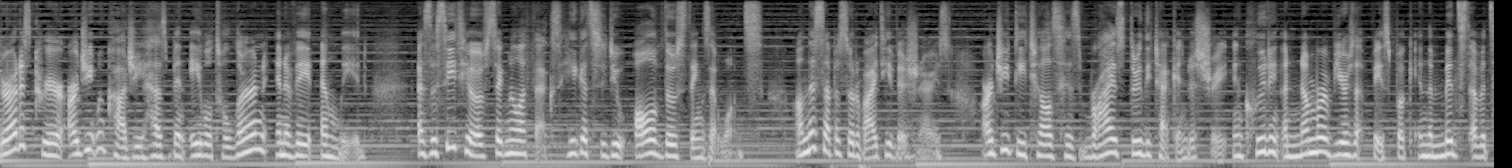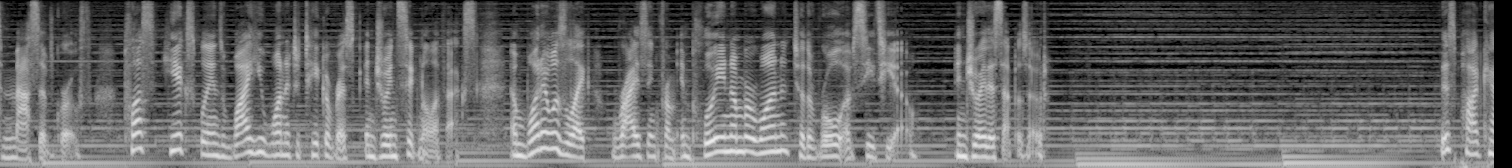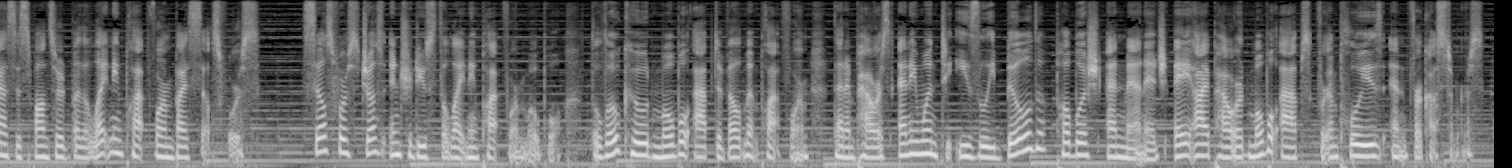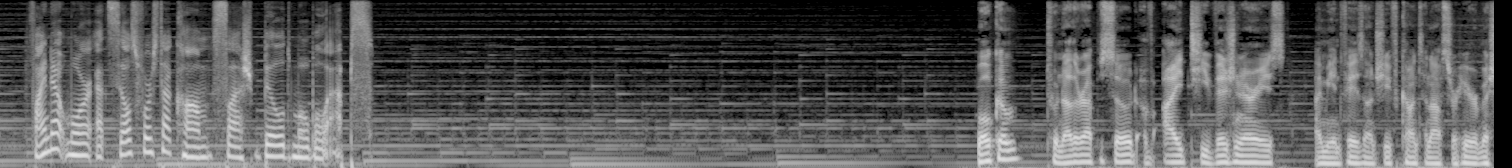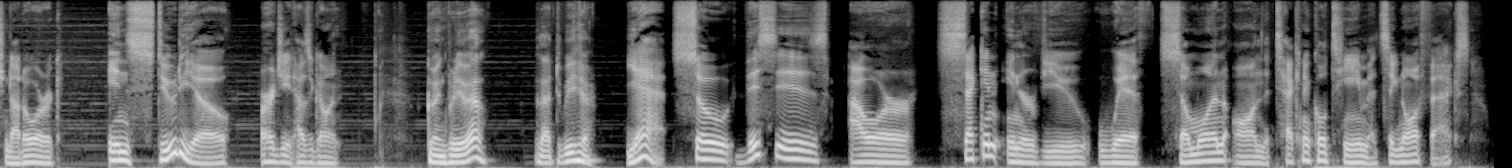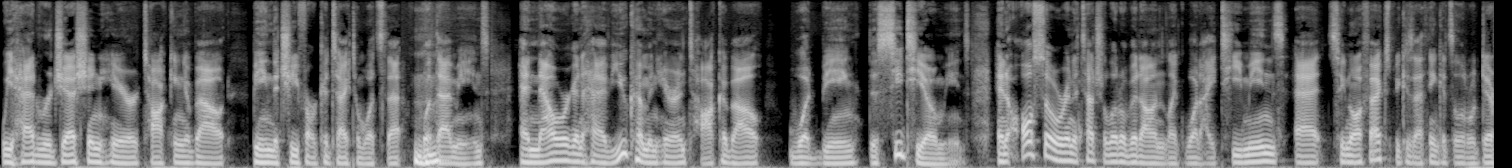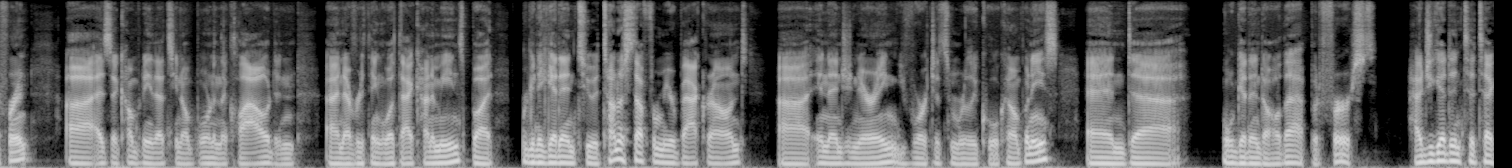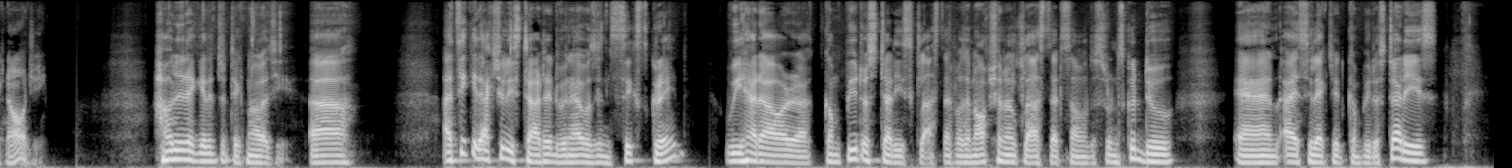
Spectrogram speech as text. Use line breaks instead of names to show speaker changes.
Throughout his career, Arjit Mukherjee has been able to learn, innovate, and lead. As the CTO of SignalFX, he gets to do all of those things at once. On this episode of IT Visionaries, Arijit details his rise through the tech industry, including a number of years at Facebook in the midst of its massive growth. Plus, he explains why he wanted to take a risk and join SignalFX, and what it was like rising from employee number one to the role of CTO. Enjoy this episode. This podcast is sponsored by the Lightning Platform by Salesforce. Salesforce just introduced the Lightning Platform Mobile, the low code mobile app development platform that empowers anyone to easily build, publish, and manage AI powered mobile apps for employees and for customers. Find out more at salesforce.com slash build mobile apps.
Welcome to another episode of IT Visionaries. I'm Ian Faison, Chief Content Officer here at Mission.org. In studio, Arijit, how's it going?
Going pretty well. Glad to be here.
Yeah. So this is our second interview with someone on the technical team at Signal SignalFX. We had Rajesh in here talking about being the chief architect and what's that mm-hmm. what that means. And now we're going to have you come in here and talk about what being the CTO means. And also we're going to touch a little bit on like what IT means at SignalFX because I think it's a little different uh, as a company that's you know born in the cloud and and everything what that kind of means. But we're going to get into a ton of stuff from your background uh, in engineering. You've worked at some really cool companies, and uh, we'll get into all that. But first, how'd you get into technology?
How did I get into technology? Uh, I think it actually started when I was in sixth grade. We had our uh, computer studies class. That was an optional class that some of the students could do. And I selected computer studies.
